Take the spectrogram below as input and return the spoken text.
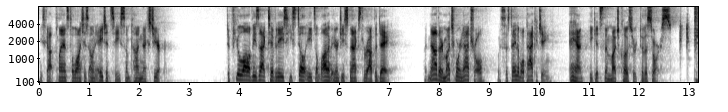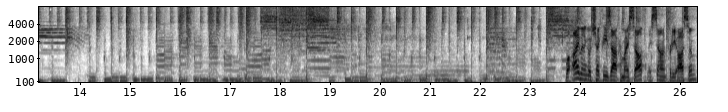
He's got plans to launch his own agency sometime next year. To fuel all of these activities, he still eats a lot of energy snacks throughout the day. But now they're much more natural, with sustainable packaging, and he gets them much closer to the source. Well, I'm going to go check these out for myself. They sound pretty awesome.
